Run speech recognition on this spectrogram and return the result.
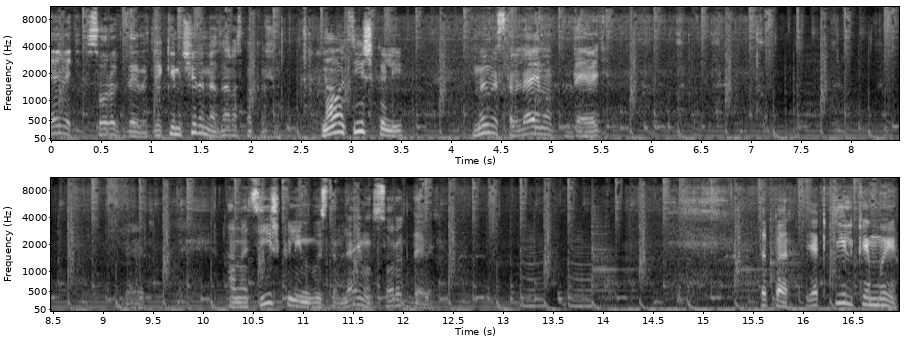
9,49. Яким чином я зараз покажу. На оцій шкалі ми виставляємо 9. 9. А на цій шкалі ми виставляємо 49. Тепер, як тільки ми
